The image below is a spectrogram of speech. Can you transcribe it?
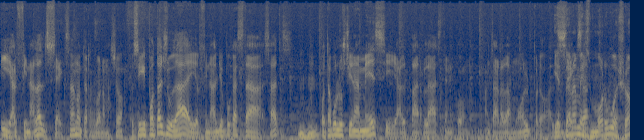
i al final el sexe no té res a veure amb això. O sigui, pot ajudar i al final jo puc estar, saps? Mhm. Pot evolucionar més si al parlar estem com... ens agrada molt, però el I et sexe... dona més morbo això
